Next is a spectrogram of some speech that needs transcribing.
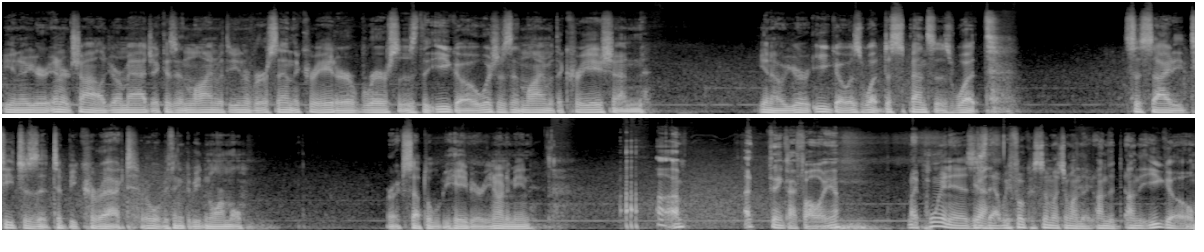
you know your inner child your magic is in line with the universe and the creator versus the ego which is in line with the creation you know your ego is what dispenses what society teaches it to be correct or what we think to be normal or acceptable behavior you know what i mean um, I think I follow you. my point is Yeah. is that we focus so much on the on the on the ego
